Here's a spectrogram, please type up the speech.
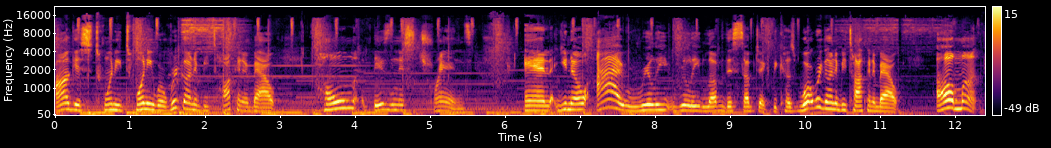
August 2020, where we're going to be talking about home business trends. And you know, I really, really love this subject because what we're going to be talking about all month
